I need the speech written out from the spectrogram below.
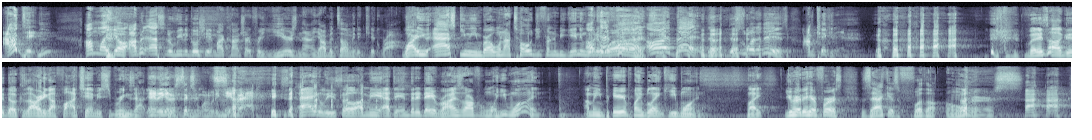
I didn't. I'm like, yo, I've been asking to renegotiate my contract for years now. Y'all been telling me to kick rock. Why are you asking me, bro? When I told you from the beginning what okay, it was. fine. All right, bet. This is what it is. I'm kicking it. But it's all good though, because I already got five championship rings out. of And it. they got a sixth one when he came back. exactly. So I mean, at the end of the day, Reinsdorf won- he won. I mean, period, point blank, he won. Like You heard it here first. Zach is for the owners. Zach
